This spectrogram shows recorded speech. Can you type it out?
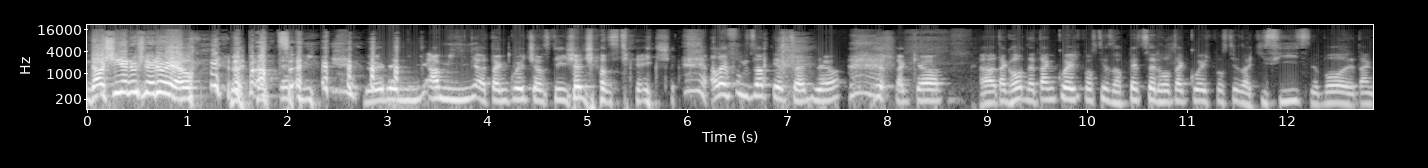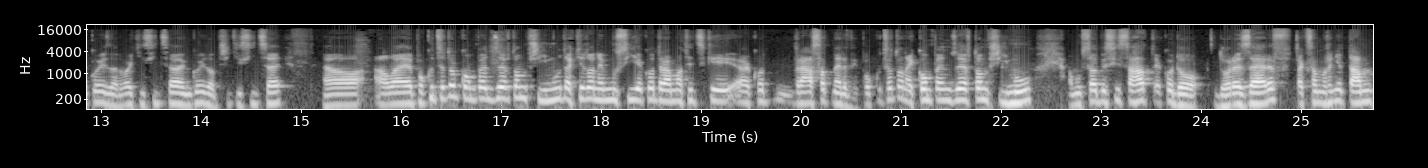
další den už nedojel do práce. Dojede míň a míň a tankuje častěji a častěji, ale furt za 500, jo. Tak tak ho netankuješ prostě za 500, ho tankuješ prostě za 1000, nebo netankuješ za 2000, tankuješ za 3000, ale pokud se to kompenzuje v tom příjmu, tak tě to nemusí jako dramaticky jako drásat nervy. Pokud se to nekompenzuje v tom příjmu a musel by si sahat jako do, do rezerv, tak samozřejmě tam,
